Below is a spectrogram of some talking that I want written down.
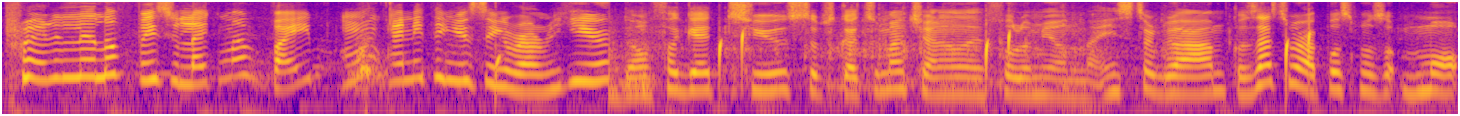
pretty little face, you like my vibe, mm, anything you're seeing around here, don't forget to subscribe to my channel and follow me on my Instagram because that's where I post most more.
